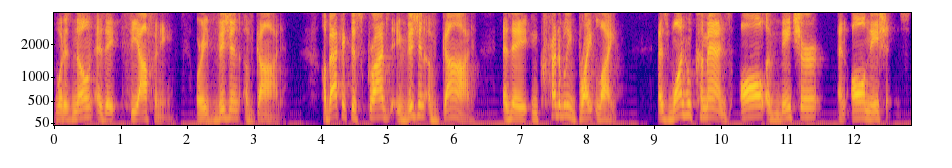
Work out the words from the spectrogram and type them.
what is known as a theophany or a vision of God. Habakkuk describes a vision of God as an incredibly bright light, as one who commands all of nature and all nations,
